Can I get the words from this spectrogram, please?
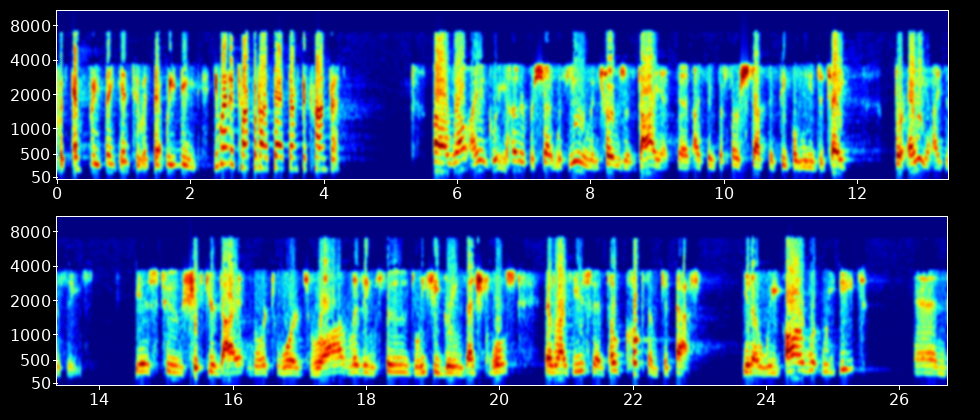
put everything into it that we need. You want to talk about that, Dr. Kondrot? Uh, well, I agree 100% with you in terms of diet that I think the first step that people need to take for any eye disease is to shift your diet more towards raw, living food, leafy green vegetables, and like you said, don't cook them to death. You know, we are what we eat, and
